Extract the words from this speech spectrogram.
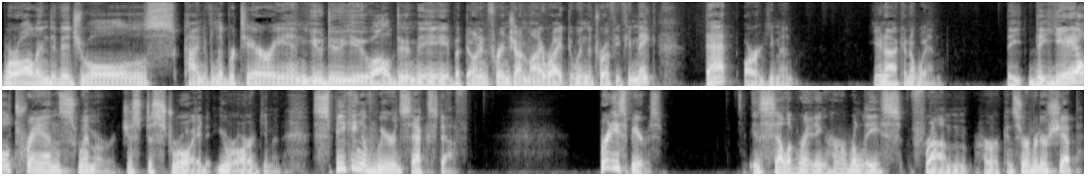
we're all individuals, kind of libertarian, you do you, I'll do me, but don't infringe on my right to win the trophy. If you make that argument, you're not going to win. The, the Yale trans swimmer just destroyed your argument. Speaking of weird sex stuff, Britney Spears is celebrating her release from her conservatorship,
